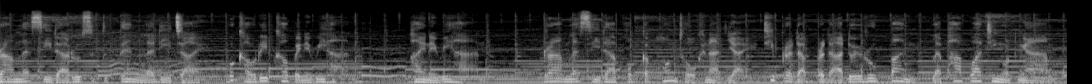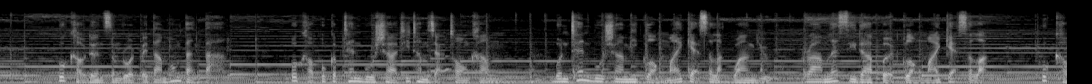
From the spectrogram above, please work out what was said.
รามและสีดารู้สึกตื่นเต้นและดีใจ พวกเขารีบเข้าไปในวิหาร ภายในวิหาร รามและสีดาพบกับห้องโถขนาดใหญ่ที่ประดับประดาด้วยรูปปั้น และภาพวาดที่งดงาม พวกเขาเดินสำรวจไปตามห้องต่างๆ พวกเขาพบกับแท่นบูชาที่ทำจากทองคำบนแท่นบูชามีกล่องไม้แกะสลักวางอยู่ รามและสีดาเปิดกล่องไม้แกะสลัก พวกเขา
